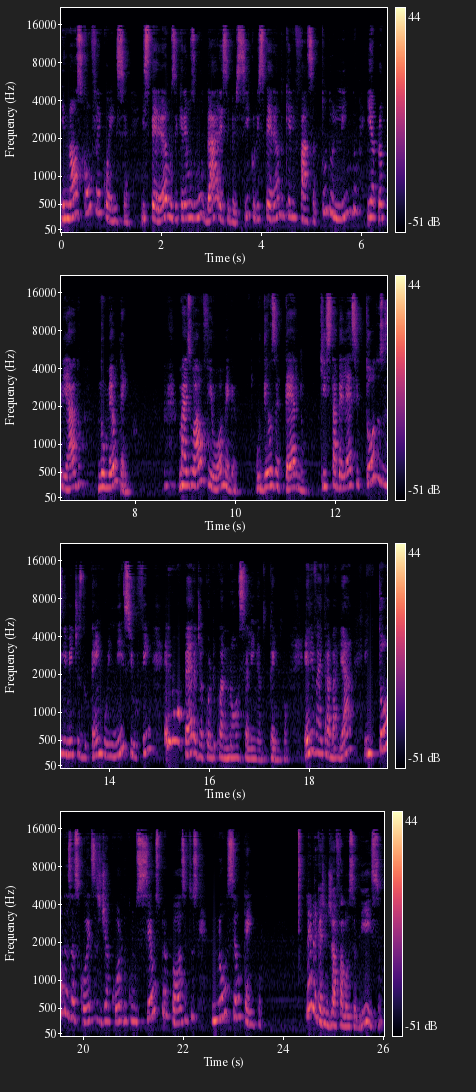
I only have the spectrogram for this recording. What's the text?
E nós, com frequência, esperamos e queremos mudar esse versículo, esperando que ele faça tudo lindo e apropriado no meu tempo. Mas o Alfa e o Ômega, o Deus eterno, que estabelece todos os limites do tempo, o início e o fim, ele não opera de acordo com a nossa linha do tempo. Ele vai trabalhar em todas as coisas de acordo com os seus propósitos no seu tempo. Lembra que a gente já falou sobre isso?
